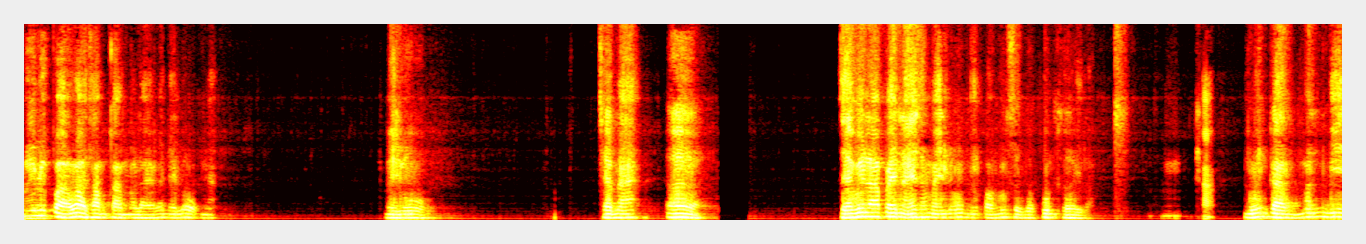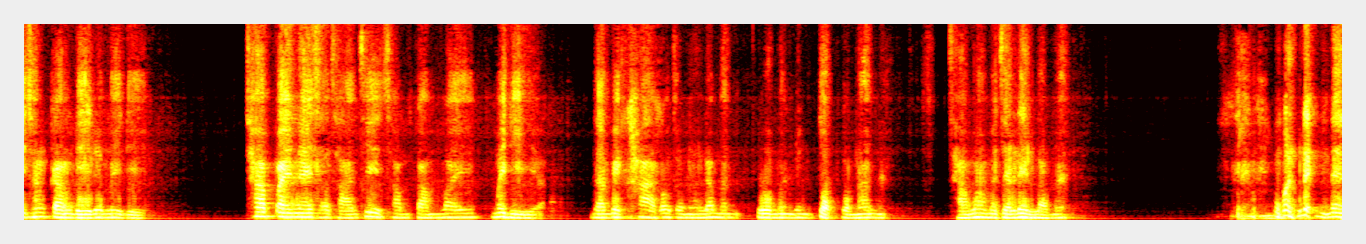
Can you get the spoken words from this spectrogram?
รู้หรือเปล่าว่าทำกรรมอะไรไว้ในโลกเนี้ยไม่รู้ใช่ไหมเออ แต่เวลาไปไหนทำไมรู้มีความรู้สึกว่าคุ้นเคยล่ะอืมครับ เหมือนกันมันมีทั้งกรรมดีและไม่ดี ถ้าไปในสถานที่ทำกรรมไว้ไม่ดีอะดันไปฆ่าเขาตรงนั้น แล้วมันครูมันยังตกตรงนั้นน่ะถามว่ามันจะเล่นเราไหม มันเล่นแน่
